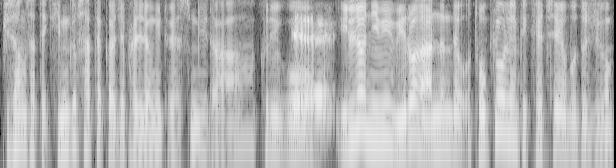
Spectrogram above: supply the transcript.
비상사태, 긴급사태까지 발령이 됐습니다. 그리고 예. 1년 이미 미뤄놨는데 도쿄올림픽 개최 여부도 지금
